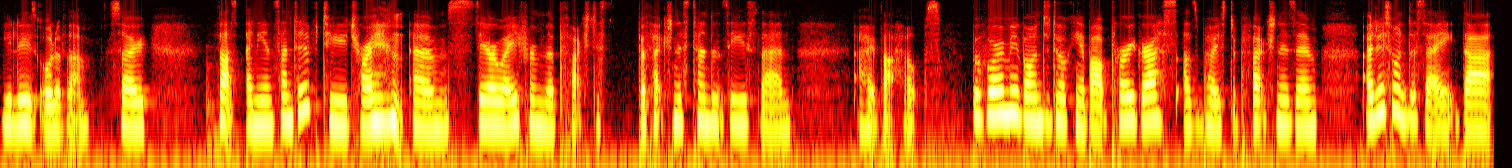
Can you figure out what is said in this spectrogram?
you lose all of them. So, that's any incentive to try and um, steer away from the perfectionist, perfectionist tendencies, then I hope that helps. Before I move on to talking about progress as opposed to perfectionism, I just want to say that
